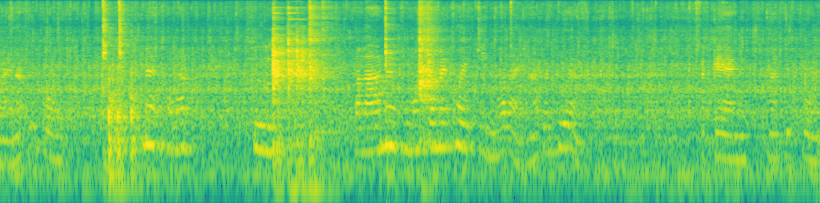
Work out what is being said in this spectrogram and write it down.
น่อยๆนะทุกคนแม่โทมัส คือปลาร้าแม่โทมัสก็ไม่ค่อยกินเท่าไหร่นะเพื่อนๆตะแกงนะทุกคน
